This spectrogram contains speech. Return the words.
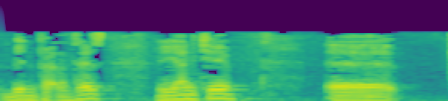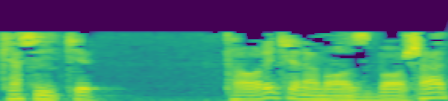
بین پرانتز میگن که کسی که تارک نماز باشد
